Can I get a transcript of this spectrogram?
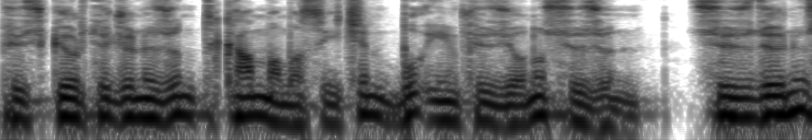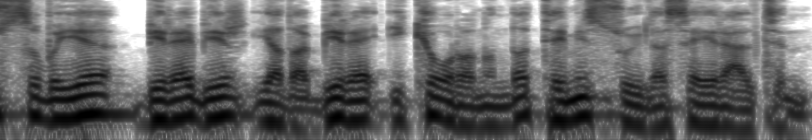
püskürtücünüzün tıkanmaması için bu infüzyonu süzün. Süzdüğünüz sıvıyı 1'e 1 ya da 1'e 2 oranında temiz suyla seyreltin.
